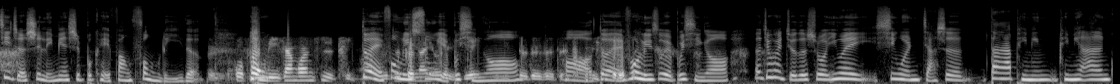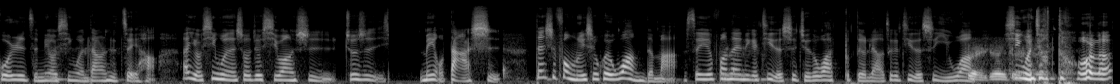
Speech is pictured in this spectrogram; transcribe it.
记者室里面是不可以放凤梨的，或凤梨相关制品。对，凤梨酥也不行哦。对对对对。哦，对，凤梨酥也不行哦。那就会觉得说，因为新闻，假设大家平平平平安安过日子，没有新闻当然是最好。那有新闻的时候，就希望是就是没有大事。但是凤梨是会忘的嘛，所以放在那个记者室，觉得哇不得了，这个记者室一旺，新闻就多了，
